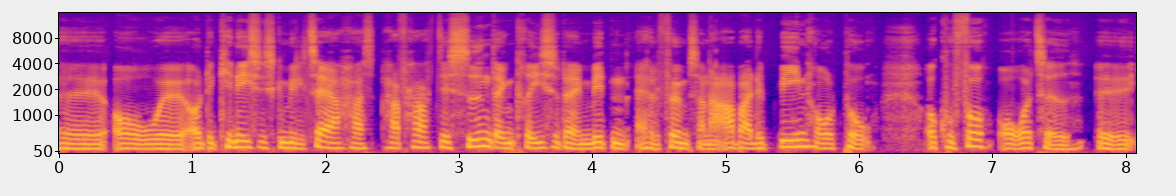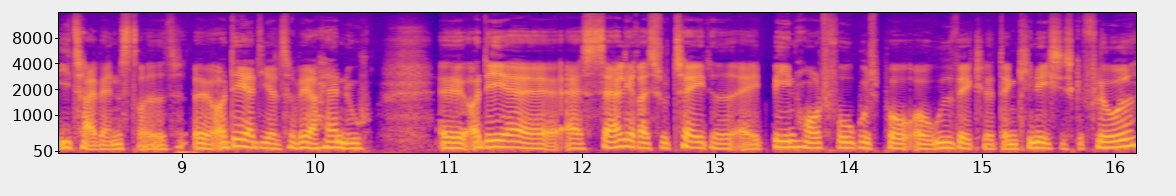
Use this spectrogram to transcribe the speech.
Øh, og, øh, og det kinesiske militær har, har faktisk siden den krise, der i midten af 90'erne arbejdet benhårdt på at kunne få overtaget øh, i Taiwan-strædet. Øh, og det er de altså ved at have nu. Øh, og det er, er særligt resultatet af et benhårdt fokus på at udvikle den kinesiske flåde.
